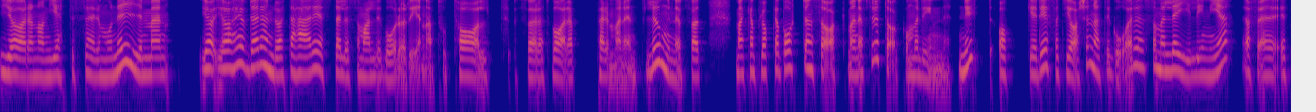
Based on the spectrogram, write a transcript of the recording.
göra någon jätteceremoni. Men jag, jag hävdar ändå att det här är ett ställe som aldrig går att rena totalt för att vara permanent lugn. För att man kan plocka bort en sak men efter ett tag kommer det in nytt och det är för att jag känner att det går som en lejlinje, alltså ett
